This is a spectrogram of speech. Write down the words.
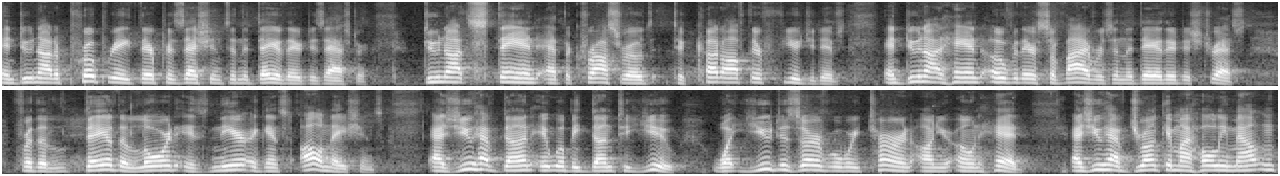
and do not appropriate their possessions in the day of their disaster. Do not stand at the crossroads to cut off their fugitives, and do not hand over their survivors in the day of their distress. For the day of the Lord is near against all nations. As you have done, it will be done to you. What you deserve will return on your own head. As you have drunk in my holy mountain,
